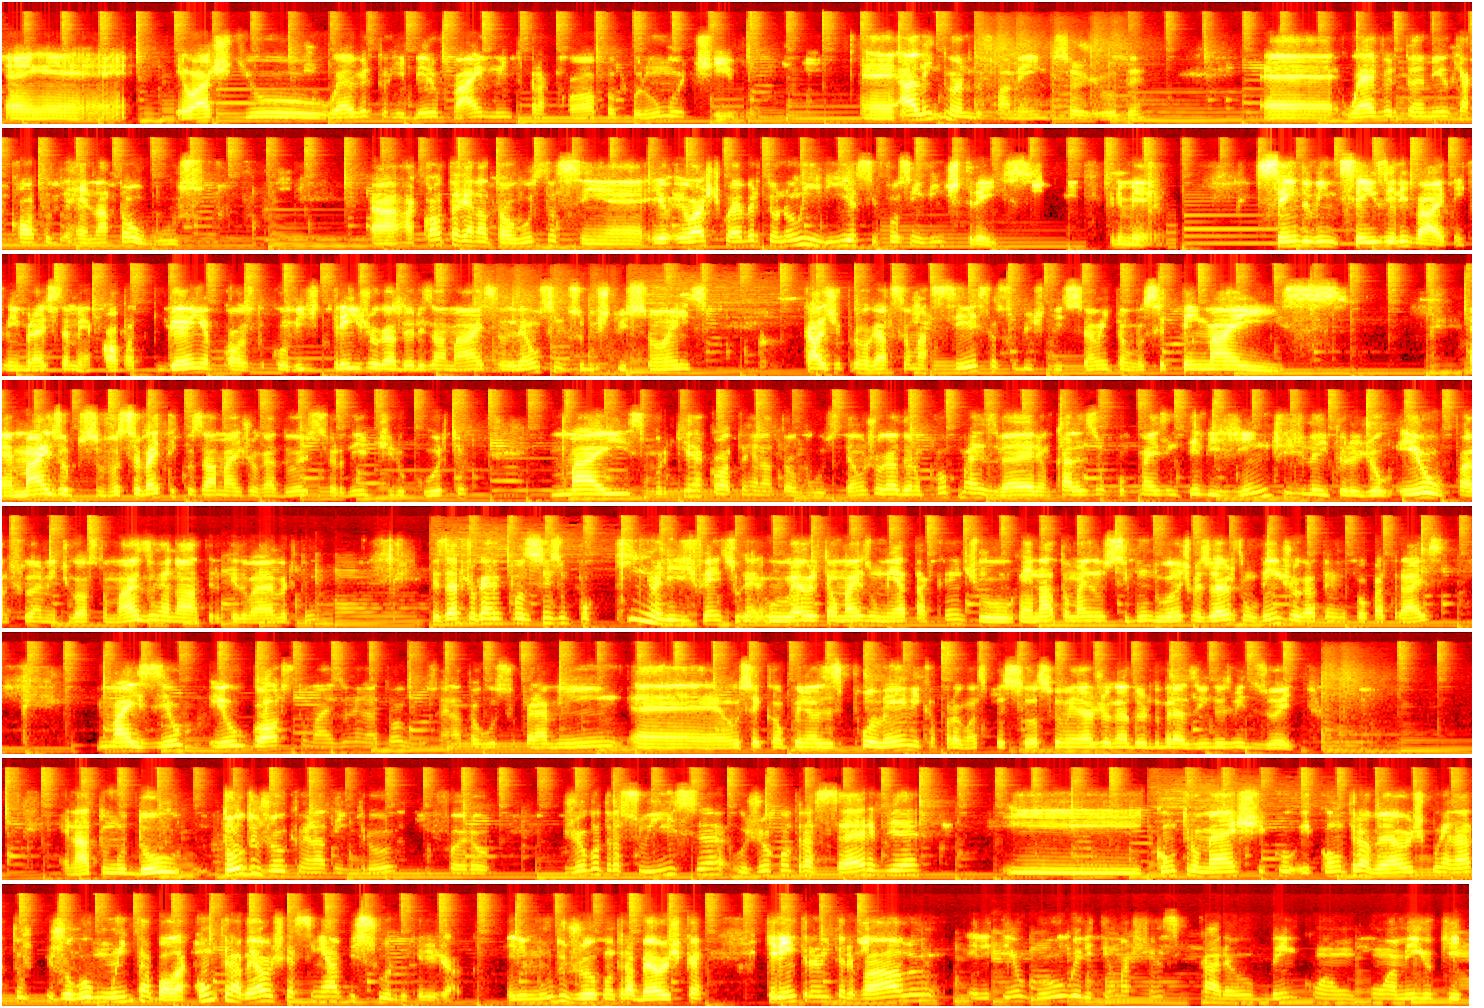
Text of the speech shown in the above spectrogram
É, eu acho que o Everton Ribeiro vai muito para a Copa por um motivo. É, além do ano do Flamengo, isso ajuda. É, o Everton é meio que a cota do Renato Augusto. A, a cota Renato Augusto, assim, é, eu, eu acho que o Everton não iria se fossem 23, primeiro. Sendo 26, ele vai, tem que lembrar isso também. A Copa ganha por causa do Covid, três jogadores a mais, serão cinco substituições caso de prorrogação, uma sexta substituição, então você tem mais. É, mais você vai ter que usar mais jogadores, torneio de tiro curto, mas por que a cota Renato Augusto? É um jogador um pouco mais velho, um cara um pouco mais inteligente de leitura de jogo. Eu, particularmente, gosto mais do Renato do que do Everton. Apesar de jogar em posições um pouquinho ali diferentes, o Everton é mais um meio atacante, o Renato é mais um segundo volante, mas o Everton vem jogar também um pouco atrás mas eu, eu gosto mais do Renato Augusto. O Renato Augusto, para mim, é, eu sei que é uma opinião às vezes polêmica para algumas pessoas, foi o melhor jogador do Brasil em 2018. Renato mudou todo o jogo que o Renato entrou, que foram o jogo contra a Suíça, o jogo contra a Sérvia e contra o México e contra a Bélgica. O Renato jogou muita bola. Contra a Bélgica, assim, é absurdo que ele joga. Ele muda o jogo contra a Bélgica que ele entra no intervalo, ele tem o gol, ele tem uma chance. Cara, eu brinco com, com um amigo que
